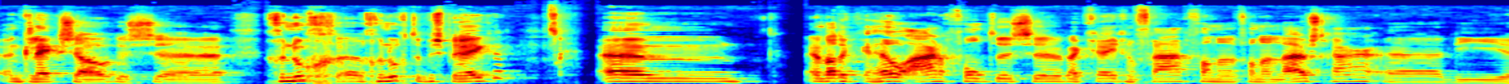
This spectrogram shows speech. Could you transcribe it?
een Glexo. Dus genoeg, genoeg te bespreken. Um, en wat ik heel aardig vond is, wij kregen een vraag van een, van een luisteraar. die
